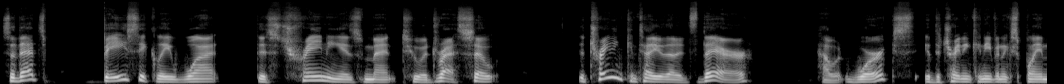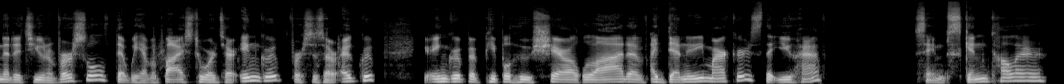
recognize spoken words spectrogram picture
So that's basically what this training is meant to address. So the training can tell you that it's there, how it works. The training can even explain that it's universal, that we have a bias towards our in group versus our out group. Your in group are people who share a lot of identity markers that you have. same skin color,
